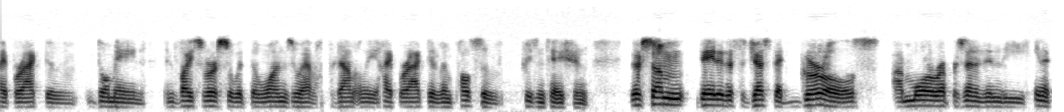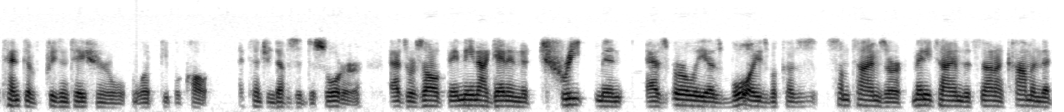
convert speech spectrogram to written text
hyperactive domain, and vice versa with the ones who have predominantly hyperactive impulsive presentation. There's some data that suggests that girls are more represented in the inattentive presentation, or what people call attention deficit disorder. As a result, they may not get into treatment as early as boys because sometimes or many times it's not uncommon that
